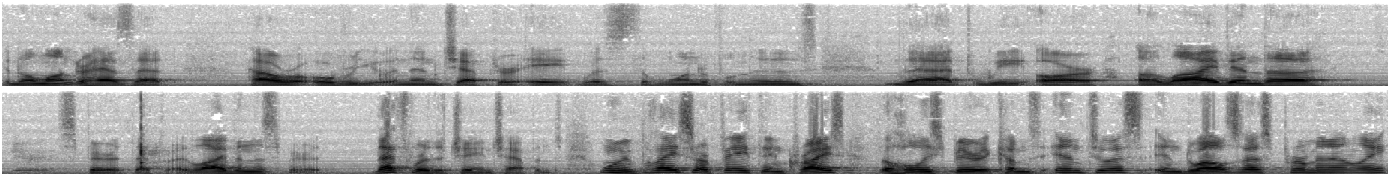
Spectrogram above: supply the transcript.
It no longer has that power over you. And then chapter 8 was the wonderful news that we are alive in the Spirit. Spirit, that's right. Alive in the Spirit. That's where the change happens. When we place our faith in Christ, the Holy Spirit comes into us, indwells us permanently,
